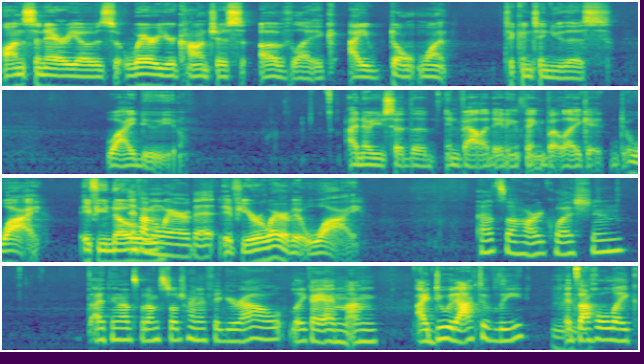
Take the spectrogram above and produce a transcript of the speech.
on scenarios where you're conscious of like I don't want to continue this, why do you? I know you said the invalidating thing, but like it, why? If you know if I'm aware of it. if you're aware of it, why? That's a hard question. I think that's what I'm still trying to figure out. Like I, I'm I'm I do it actively. It's that whole like,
